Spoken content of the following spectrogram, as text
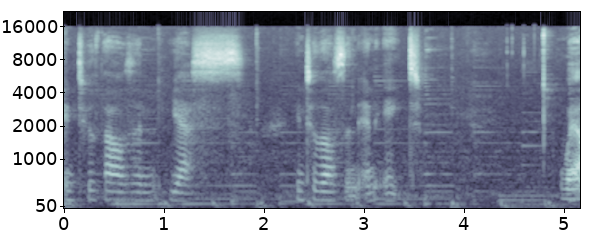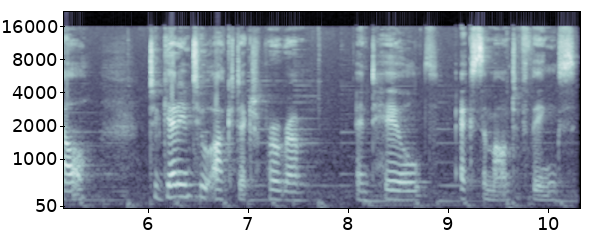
in 2000 yes in 2008 well to get into architecture program entailed x amount of things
